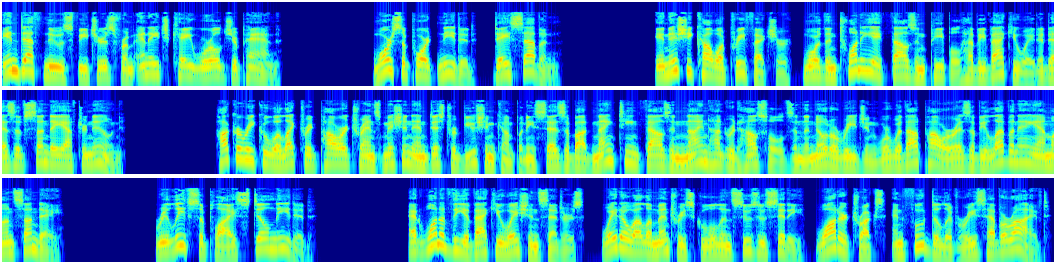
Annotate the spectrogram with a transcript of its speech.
In depth news features from NHK World Japan. More support needed, Day 7. In Ishikawa Prefecture, more than 28,000 people have evacuated as of Sunday afternoon. Hokuriku Electric Power Transmission and Distribution Company says about 19,900 households in the Noto region were without power as of 11 a.m. on Sunday. Relief supplies still needed. At one of the evacuation centers, Waito Elementary School in Suzu City, water trucks and food deliveries have arrived.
